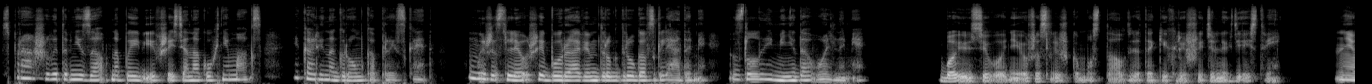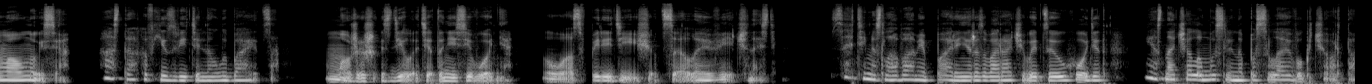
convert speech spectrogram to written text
спрашивает внезапно появившийся на кухне Макс, и Карина громко прыскает. Мы же с Лёшей буравим друг друга взглядами, злыми, недовольными. Боюсь, сегодня я уже слишком устал для таких решительных действий. Не волнуйся. Астахов язвительно улыбается. Можешь сделать это не сегодня. У вас впереди еще целая вечность. С этими словами парень разворачивается и уходит. Я сначала мысленно посылаю его к черту,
